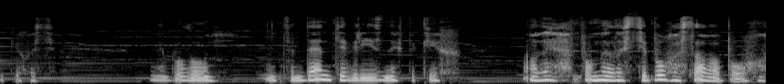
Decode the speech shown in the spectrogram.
якихось не було інцидентів різних таких. Але по милості Бога, слава Богу,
